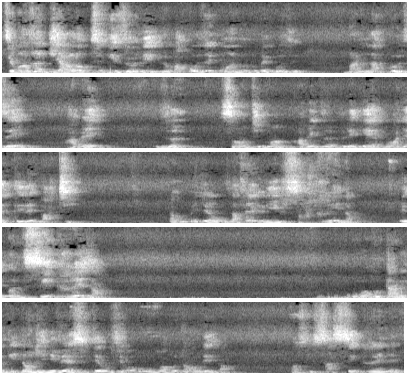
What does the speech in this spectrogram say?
C'est moi ce dialogue c'est isolé, ne pas causer comment nous nous pouvons causer. Ben là causer avec votre sentiment, avec votre léguer, on va dire télépathie. Donc vous pouvez dire, vous avez fait le livre sacré là, et ben secret là. On va vous t'amener dans l'université aussi, on va vous t'emmener ça. Parce que ça, c'est net.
